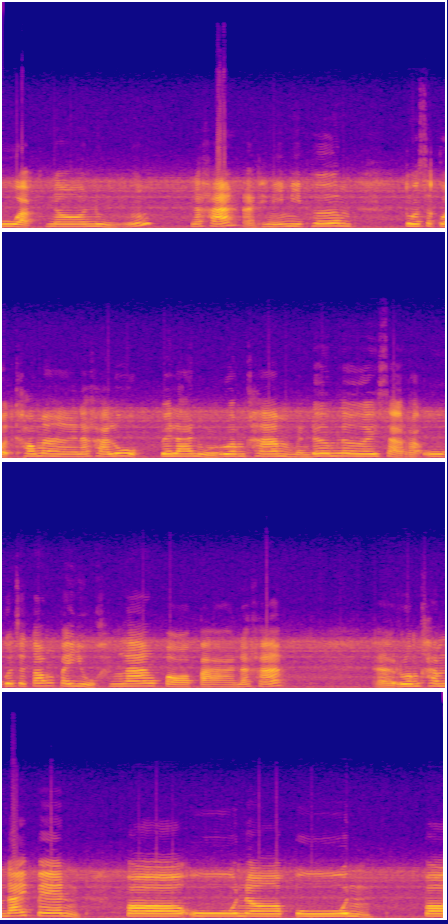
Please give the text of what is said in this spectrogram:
บวกนอหนูนะคะอะทีนี้มีเพิ่มตัวสะกดเข้ามานะคะลูก เวลาหนูรวมคำเหมือนเดิมเลย สระอูก็จะต้องไปอยู่ข้างล่างปอปานะคะอ่ารวมคำได้เป็นปออูนอปูน ปอ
